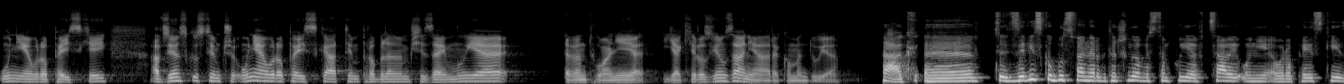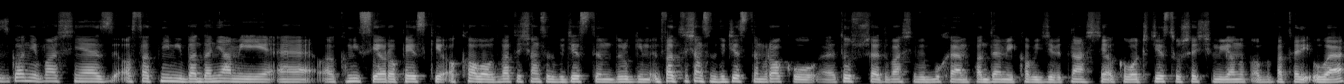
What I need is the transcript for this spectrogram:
Unii Europejskiej? A w związku z tym, czy Unia Europejska tym problemem się zajmuje, ewentualnie jakie rozwiązania rekomenduje? Tak, e, zjawisko ubóstwa energetycznego występuje w całej Unii Europejskiej. Zgodnie właśnie z ostatnimi badaniami e, Komisji Europejskiej około w 2022, 2020 roku, e, tuż przed właśnie wybuchem pandemii COVID-19, około 36 milionów obywateli UE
